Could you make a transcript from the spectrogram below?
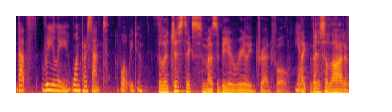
that's really one percent of what we do. the logistics must be really dreadful Yeah. like there's a lot of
